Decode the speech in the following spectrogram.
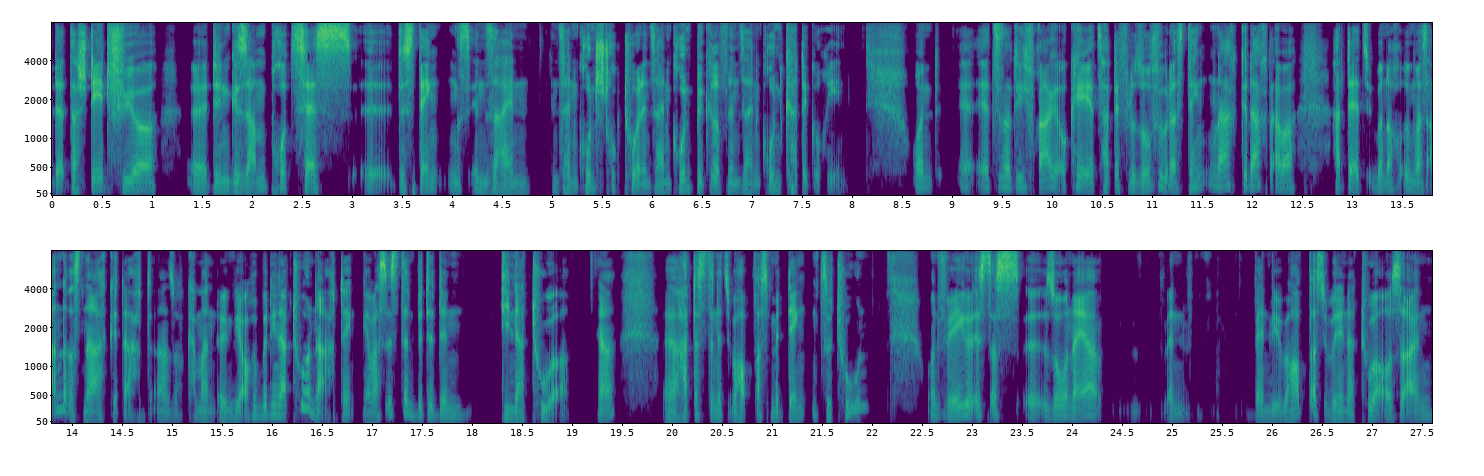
das steht für äh, den Gesamtprozess äh, des Denkens in seinen, in seinen Grundstrukturen, in seinen Grundbegriffen, in seinen Grundkategorien. Und äh, jetzt ist natürlich die Frage, okay, jetzt hat der Philosoph über das Denken nachgedacht, aber hat er jetzt über noch irgendwas anderes nachgedacht? Also kann man irgendwie auch über die Natur nachdenken. Ja, was ist denn bitte denn die Natur? Ja, äh, hat das denn jetzt überhaupt was mit Denken zu tun? Und für Hegel ist das äh, so, naja, wenn, wenn wir überhaupt was über die Natur aussagen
